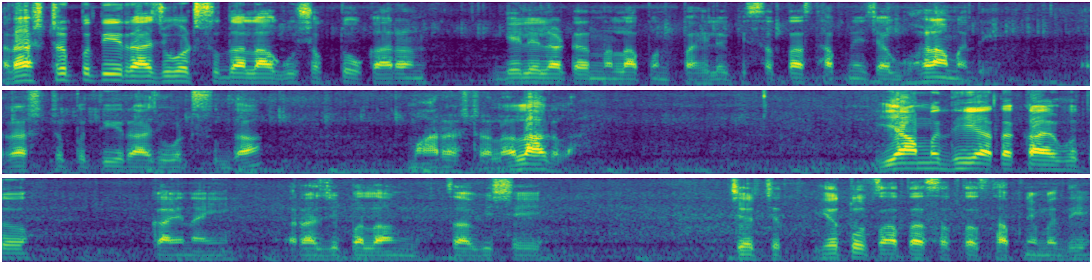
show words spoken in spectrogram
राष्ट्रपती राजवटसुद्धा लागू शकतो. कारण गेलेल्या टर्नला आपण पाहिलं की सत्ता स्थापनेच्या घोळामध्ये राष्ट्रपती राजवटसुद्धा महाराष्ट्राला लागला. यामध्ये आता काय होतं काय नाही राज्यपालांचा विषय चर्चेत येतोच आता सत्ता स्थापनेमध्ये.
